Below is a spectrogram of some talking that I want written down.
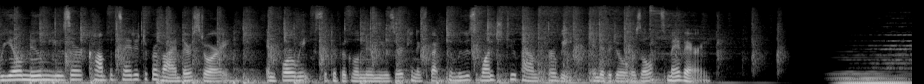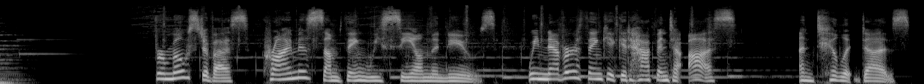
Real Noom user compensated to provide their story. In four weeks, the typical Noom user can expect to lose one to two pounds per week. Individual results may vary. For most of us, crime is something we see on the news. We never think it could happen to us until it does.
